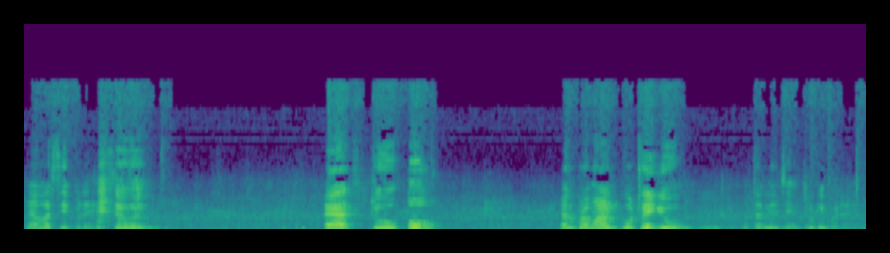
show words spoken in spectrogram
ત્યાં વસી પડે. શું કહ્યું? એચ ટુ ઓ એનું પ્રમાણ ગોઠવાઈ ગયું. તો તને જે તૂટી પડે.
